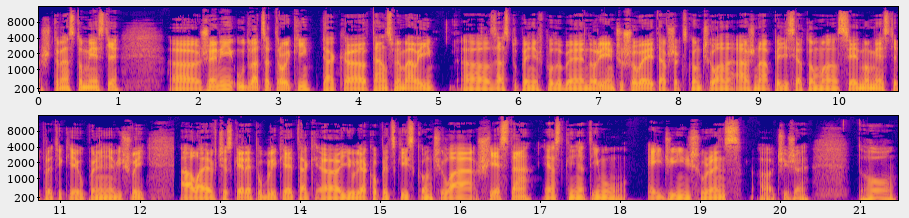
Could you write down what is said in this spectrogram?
14. mieste. Ženy U23, tak tam sme mali zastúpenie v podobe Norienčušovej, tá však skončila na, až na 57. mieste, preteky jej úplne nevyšli, ale v Českej republike tak Julia Kopecký skončila 6. jazdkynia týmu AG Insurance, čiže toho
